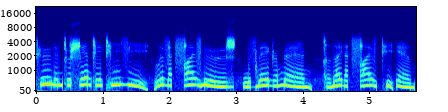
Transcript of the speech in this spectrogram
Tune into Shantae TV, live at 5 News, with Mega Man, tonight at 5 p.m.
